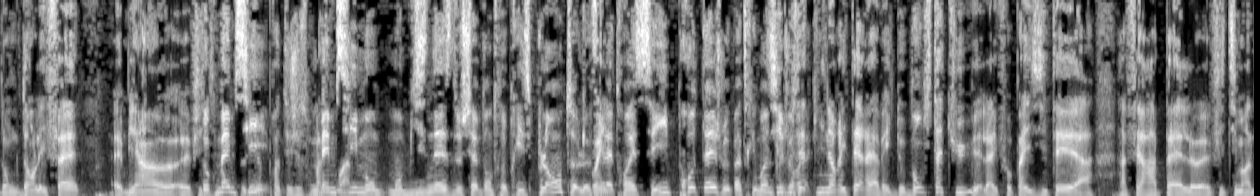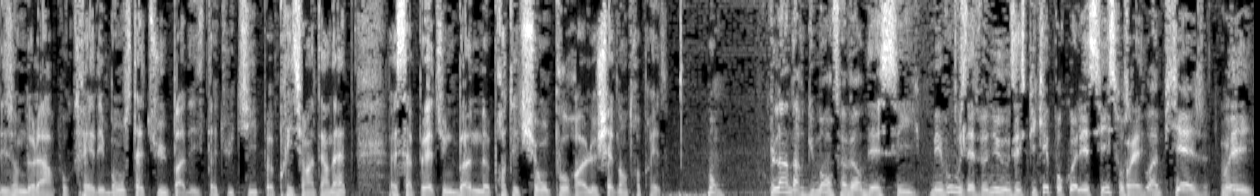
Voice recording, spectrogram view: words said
donc dans les faits, eh bien, effectivement, donc même si, protéger son même si mon, mon, business de chef d'entreprise plante, le fait d'être en SCI protège le patrimoine. Si vous êtes minoritaire et avec de bons statuts, et là il ne faut pas hésiter à, faire appel euh, effectivement à des hommes de l'art pour créer des bons statuts, pas des statuts type pris sur Internet, euh, ça peut être une bonne protection pour euh, le chef d'entreprise. Bon, plein d'arguments en faveur des SCI. Mais vous, vous êtes venu nous expliquer pourquoi les SCI sont surtout un piège. Oui.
